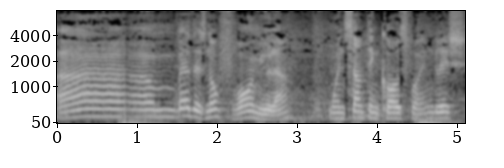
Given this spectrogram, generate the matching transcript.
Um, but there's no formula. When something calls for English,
